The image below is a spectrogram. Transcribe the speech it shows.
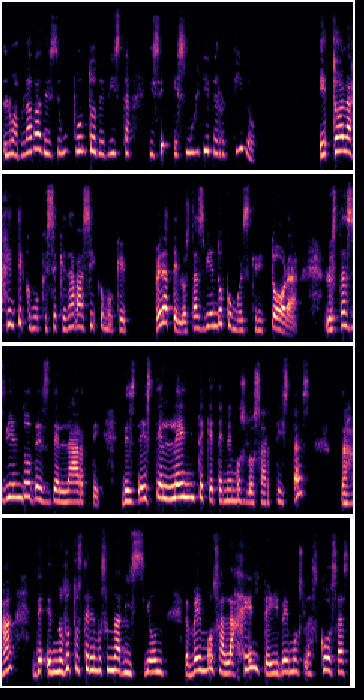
lo hablaba desde un punto de vista, dice, es muy divertido. Y toda la gente como que se quedaba así como que, espérate, lo estás viendo como escritora, lo estás viendo desde el arte, desde este lente que tenemos los artistas. nosotros tenemos una visión, vemos a la gente y vemos las cosas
